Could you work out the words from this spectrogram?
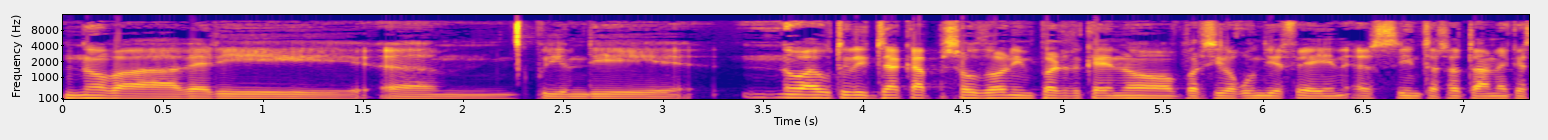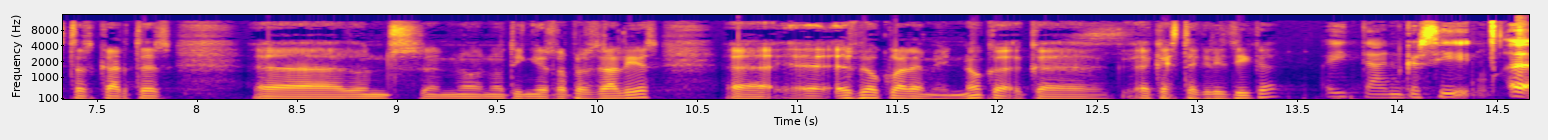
no va haver-hi, eh, podríem dir, no va utilitzar cap pseudònim perquè no, per si algun dia s'interceptaven aquestes cartes eh, doncs no, no tingués represàlies. Eh, es veu clarament no? que, que aquesta crítica? I tant que sí. Eh,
